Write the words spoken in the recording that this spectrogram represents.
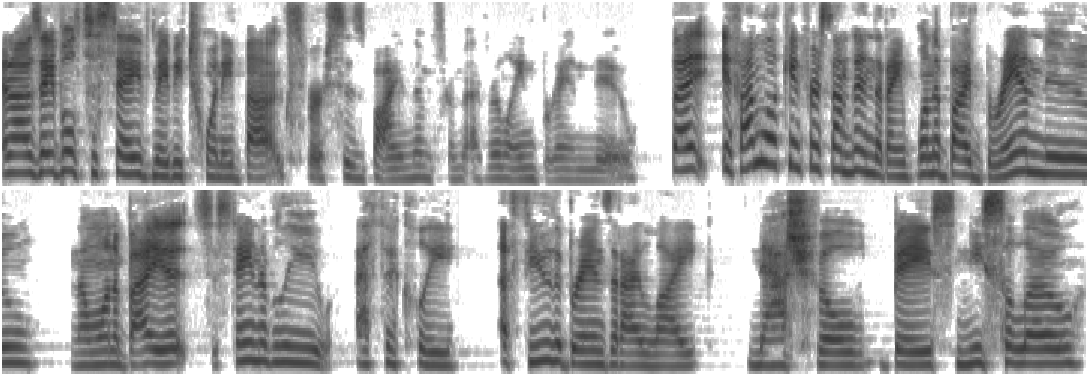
And I was able to save maybe 20 bucks versus buying them from Everlane brand new. But if I'm looking for something that I want to buy brand new and I want to buy it sustainably ethically. A few of the brands that I like, Nashville based Nisolo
